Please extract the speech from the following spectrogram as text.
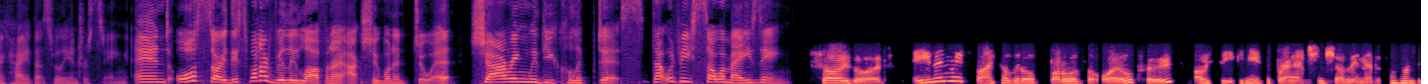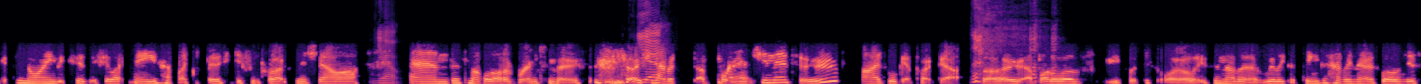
Okay, that's really interesting. And also, this one I really love, and I actually want to do it showering with eucalyptus. That would be so amazing. So good. Even with like a little bottle of the oil too. Obviously, you can use the branch and shove it in there, but sometimes it gets annoying because if you're like me, you have like 30 different products in the shower Yeah. and there's not a lot of room to move. so if you have a, a branch in there too, eyes will get poked out. So a bottle of eucalyptus oil is another really good thing to have in there as well. And just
